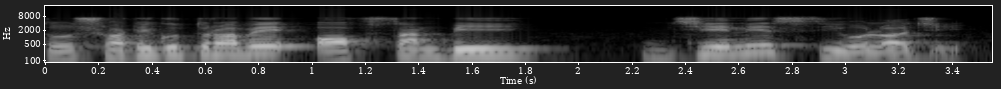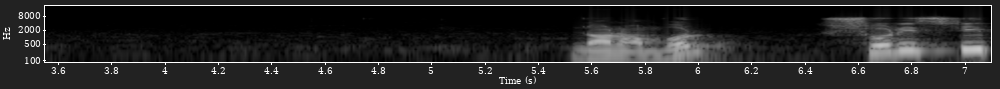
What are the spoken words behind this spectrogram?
তো সঠিক উত্তর হবে অপশান বি জেনেসিওলজি। ন নম্বর, সরীসৃপ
